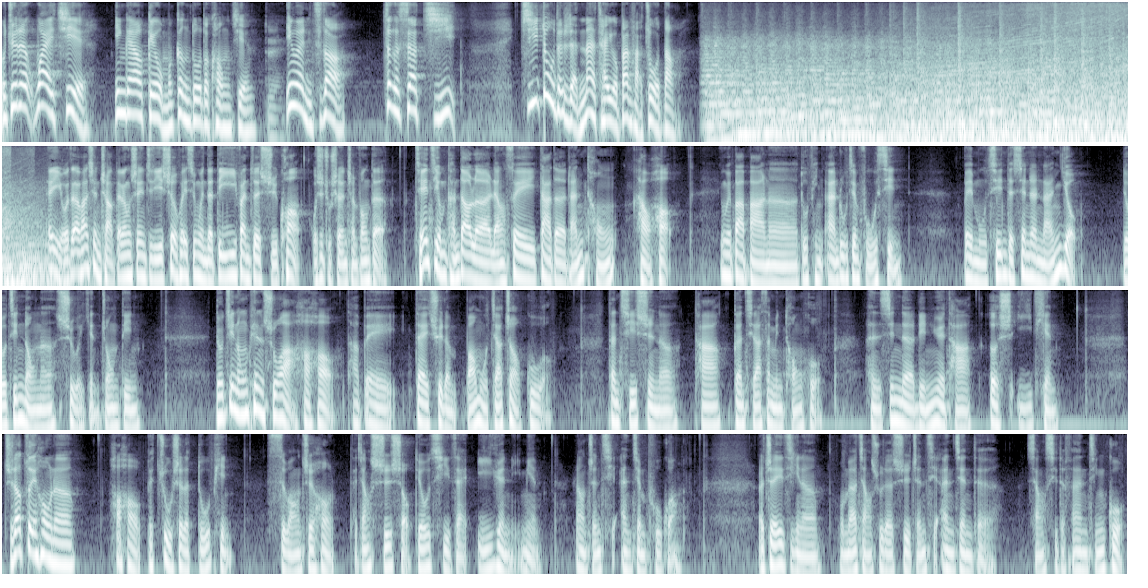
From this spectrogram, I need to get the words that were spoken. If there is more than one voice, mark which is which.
Speaker 1: 我觉得外界应该要给我们更多的空间。
Speaker 2: 对，
Speaker 1: 因为你知道，这个是要极极度的忍耐才有办法做到。
Speaker 2: 嘿，hey, 我在案发现场带来声音及社会新闻的第一犯罪实况，我是主持人陈峰德。前一集我们谈到了两岁大的男童浩浩，因为爸爸呢毒品案入监服刑，被母亲的现任男友刘金龙呢视为眼中钉。刘金龙骗说啊，浩浩他被带去了保姆家照顾哦，但其实呢，他跟其他三名同伙狠心的凌虐他二十一天，直到最后呢。浩浩被注射了毒品，死亡之后，才将尸首丢弃在医院里面，让整起案件曝光。而这一集呢，我们要讲述的是整起案件的详细的犯案经过，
